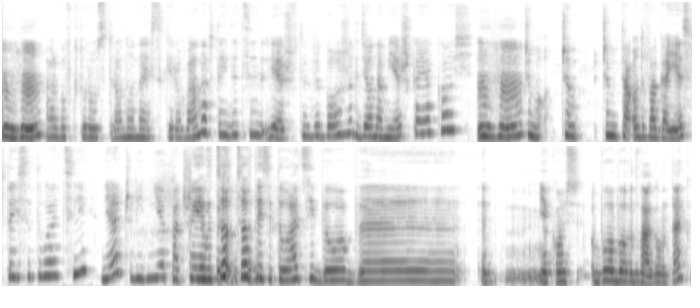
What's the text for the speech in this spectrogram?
Mhm. albo w którą stronę ona jest skierowana w tej decyzji, wiesz, w tym wyborze, gdzie ona mieszka jakoś, Mhm. czym, czym, czym ta odwaga jest w tej sytuacji, nie? Czyli nie patrzę Czyli co, co w tej sytuacji byłoby y, jakąś, byłoby odwagą, tak?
